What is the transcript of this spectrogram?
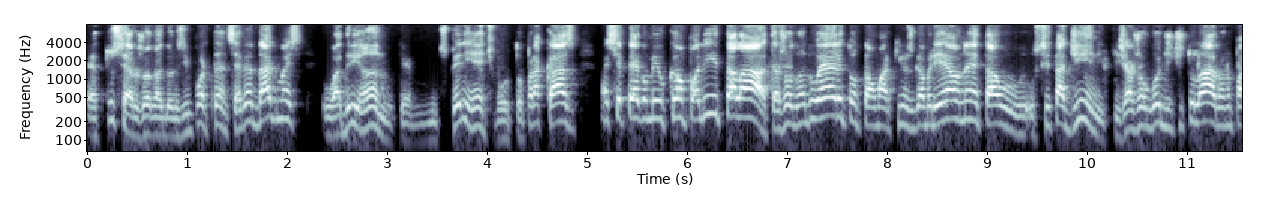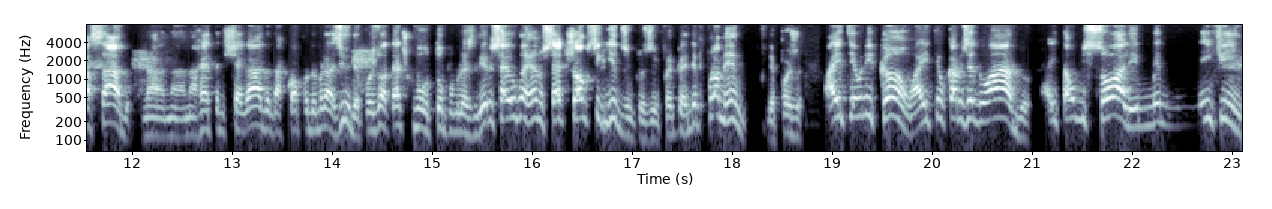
é, trouxeram jogadores importantes, é verdade, mas o Adriano, que é muito experiente, voltou para casa. Mas você pega o meio-campo ali e tá lá, tá jogando o Wellington, tá o Marquinhos Gabriel, né? Tá o, o Citadini, que já jogou de titular no ano passado, na, na, na, reta de chegada da Copa do Brasil. Depois o Atlético voltou pro brasileiro e saiu ganhando sete jogos seguidos, inclusive. Foi perder pro Flamengo. Depois, aí tem o Nicão, aí tem o Carlos Eduardo, aí tá o Bissoli, enfim,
